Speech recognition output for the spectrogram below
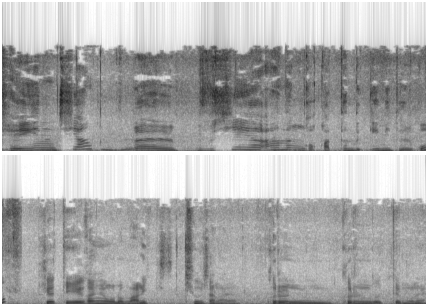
개인 취향을 무시하는 것 같은 느낌이 들고 그때 애관용으로 많이 키우잖아요. 그런 그런 것 때문에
